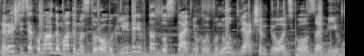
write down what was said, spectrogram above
Нарешті ця команда матиме здорових лідерів та достатню глибину для чемпіонського забігу.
